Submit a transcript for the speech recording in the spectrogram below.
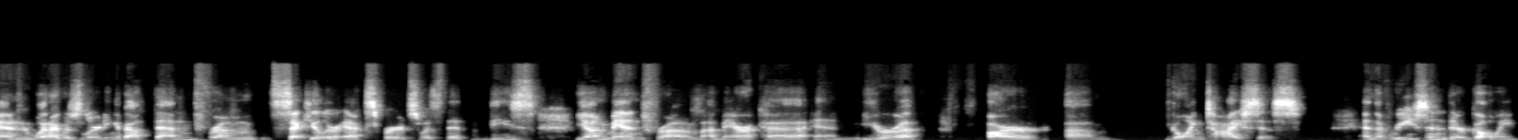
and what I was learning about them from secular experts was that these young men from America and Europe are um, going to ISIS. And the reason they're going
